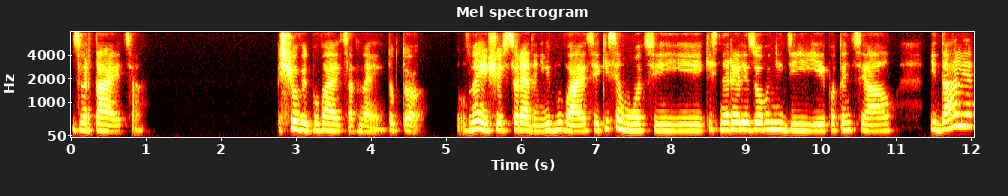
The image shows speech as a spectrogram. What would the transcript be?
звертається, що відбувається в неї. Тобто в неї щось всередині відбувається, якісь емоції, якісь нереалізовані дії, потенціал. І далі,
